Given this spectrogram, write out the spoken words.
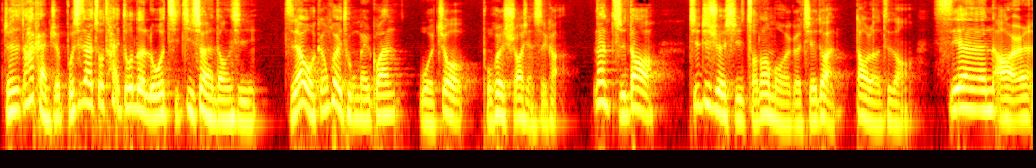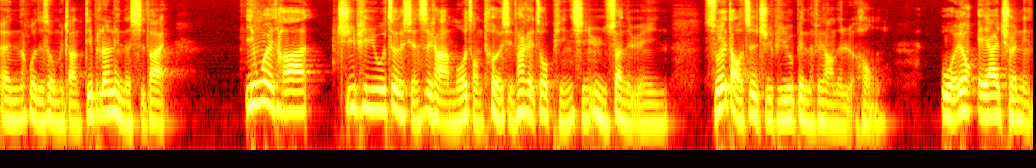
就是他感觉不是在做太多的逻辑计算的东西，只要我跟绘图没关，我就不会需要显示卡。那直到机器学习走到某一个阶段，到了这种 CNN、RNN 或者是我们讲 Deep Learning 的时代，因为它 GPU 这个显示卡某种特性，它可以做平行运算的原因，所以导致 GPU 变得非常的红。我用 AI training，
